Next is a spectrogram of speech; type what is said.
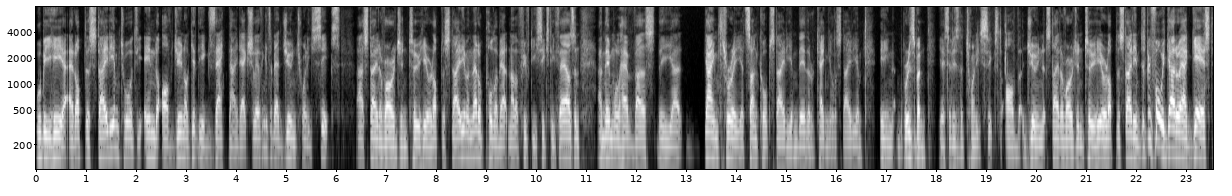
will be here at Optus Stadium towards the end of June. I'll get the exact date actually. I think it's about June 26. Uh, State of Origin 2 here at Optus Stadium, and that'll pull about another 50, 60,000. And then we'll have uh, the uh, Game three at Suncorp Stadium, there, the rectangular stadium in Brisbane. Yes, it is the 26th of June, State of Origin 2 here at Optus Stadium. Just before we go to our guest,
